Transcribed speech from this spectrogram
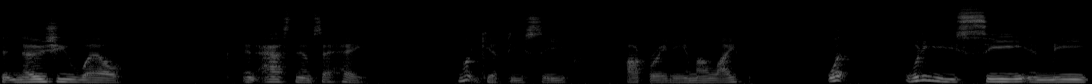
that knows you well. And ask them, say, hey, what gift do you see operating in my life? What what do you see in me?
